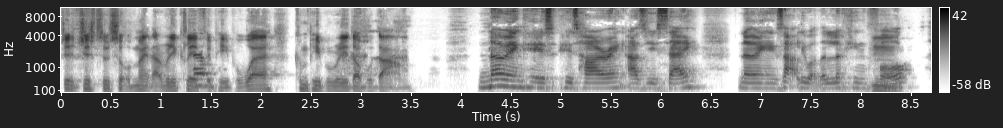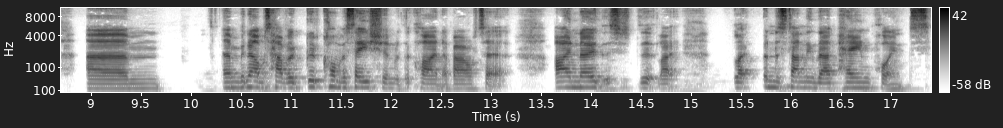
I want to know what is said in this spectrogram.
Just, just to sort of make that really clear um, for people, where can people really double down? Knowing who's who's hiring, as you say, knowing exactly what they're looking hmm. for, mm. um, and being able to have a good conversation with the client about it. I know this that like like understanding their pain points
